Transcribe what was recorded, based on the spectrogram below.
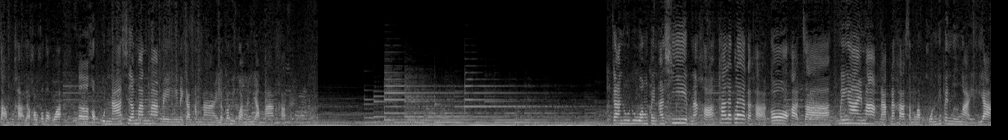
ซ้ำๆค่ะ แล้วเขาก็บอกว่าออขอบคุณนะเชื่อมั่นมากในในการทำนาย แล้วก็มีความแม่นยำมากค่ะ การดูดวงเป็นอาชีพนะคะ ถ้าแรกๆอะค่ะ ก็อาจจะไม่ง่ายมากนักนะคะสำหรับคนที่เป็นมือใหม่อย่าง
